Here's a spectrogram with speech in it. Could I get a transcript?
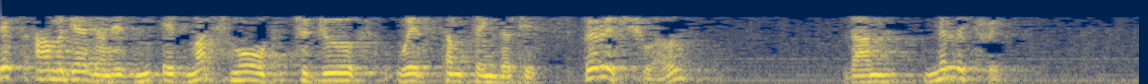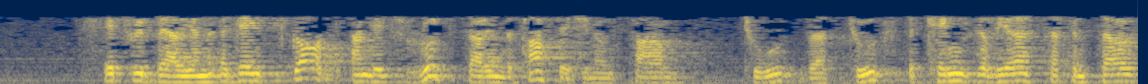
this Armageddon is, is much more to do with something that is spiritual than military. It's rebellion against God, and its roots are in the passage, you know, in Psalm 2, verse 2. The kings of the earth set themselves,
